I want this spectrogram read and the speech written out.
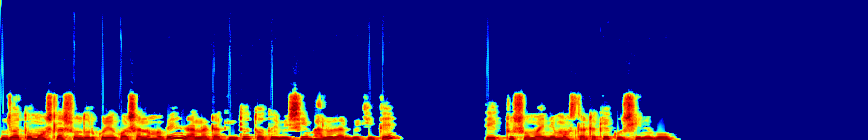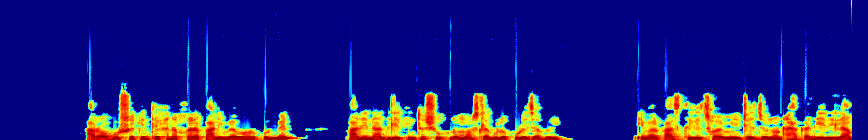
যত মশলা সুন্দর করে কষানো হবে, রান্নাটা কিন্তু ততই বেশি ভালো লাগবে খেতে। একটু সময় নিয়ে মশলাটাকে কষিয়ে নেব। আর অবশ্যই কিন্তু এখানে আপনারা পানি ব্যবহার করবেন। পানি না দিলে কিন্তু শুকনো মশলাগুলো পুড়ে যাবে। এবার পাঁচ থেকে ছয় মিনিটের জন্য ঢাকা দিয়ে দিলাম।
